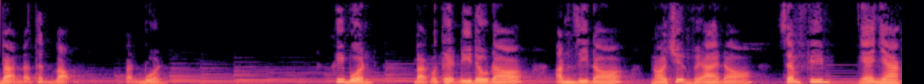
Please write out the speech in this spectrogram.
bạn đã thất vọng, bạn buồn. Khi buồn, bạn có thể đi đâu đó, ăn gì đó, nói chuyện với ai đó, xem phim, nghe nhạc,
